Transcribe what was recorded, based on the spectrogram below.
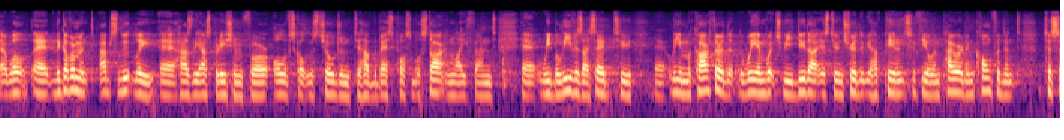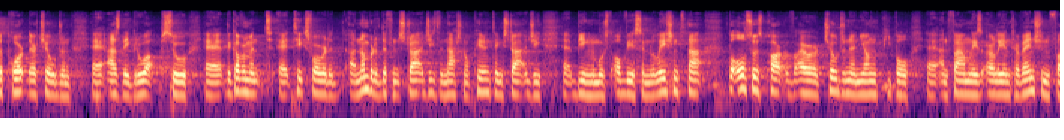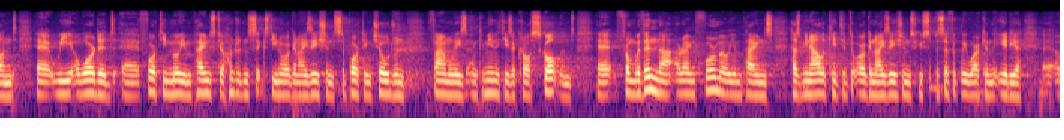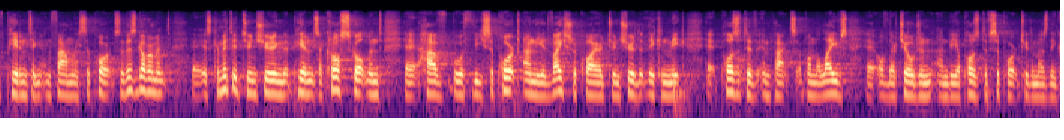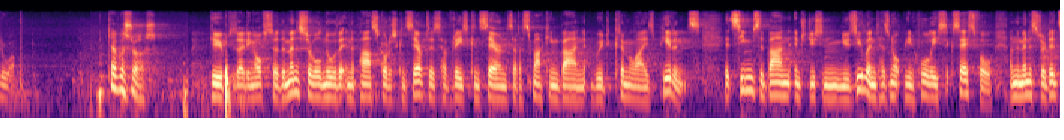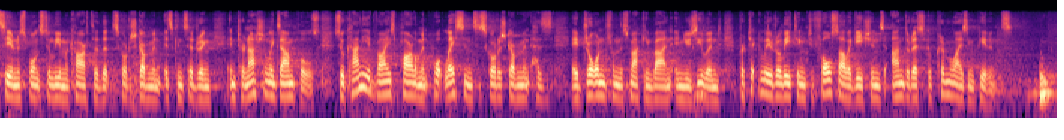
Uh, well, uh, the government absolutely uh, has the aspiration for all of Scotland's children to have the best possible start in life. And uh, we believe, as I said to uh, Liam MacArthur, that the way in which we do that is to ensure that we have parents who feel empowered and confident to support their children uh, as they grow up. So uh, the government uh, takes forward a, a number of different strategies, the national parenting strategy uh, being the most obvious in relation to that, but also as part of our Children and Young People uh, and Families Early Intervention Fund, uh, we awarded £14 uh, million pounds to 116 organisations supporting children, families and communities across Scotland. Uh, from within that, around £4 million pounds has been allocated to organisations who specifically work in the area uh, of parenting and family support. So this government is committed to ensuring that parents across Scotland have both the support and the advice required to ensure that they can make positive impacts upon the lives of their children and be a positive support to them as they grow up. Douglas Ross you, Presiding Officer. The Minister will know that in the past Scottish Conservatives have raised concerns that a smacking ban would criminalise parents. It seems the ban introduced in New Zealand has not been wholly successful, and the Minister did say in response to Liam MacArthur that the Scottish Government is considering international examples. So can he advise Parliament what lessons the Scottish Government has uh, drawn from the smacking ban in New Zealand, particularly relating to false allegations and the risk of criminalising parents?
